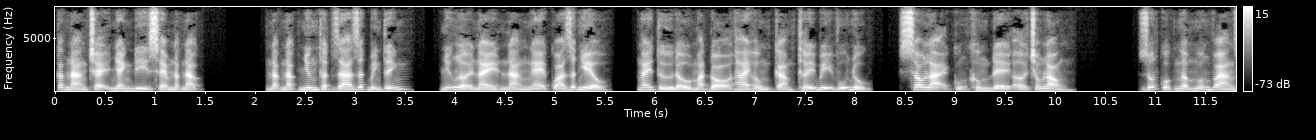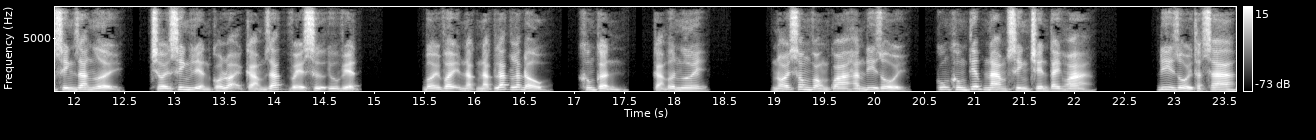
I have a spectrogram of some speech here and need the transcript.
các nàng chạy nhanh đi xem nặc nặc. Nặc nặc nhưng thật ra rất bình tĩnh, những lời này nàng nghe qua rất nhiều, ngay từ đầu mặt đỏ thai hồng cảm thấy bị vũ nhục, sau lại cũng không để ở trong lòng. Rốt cuộc ngậm ngưỡng vàng sinh ra người, trời sinh liền có loại cảm giác về sự ưu việt. Bởi vậy nặc nặc lắc lắc đầu, không cần, cảm ơn ngươi. Nói xong vòng qua hắn đi rồi, cũng không tiếp nam sinh trên tay hoa. Đi rồi thật xa,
